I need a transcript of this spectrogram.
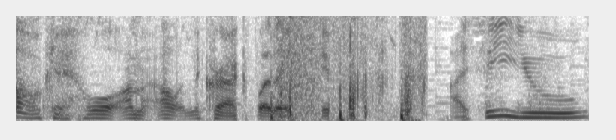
Oh, okay. Well, I'm out in the crack, but I, I see you.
